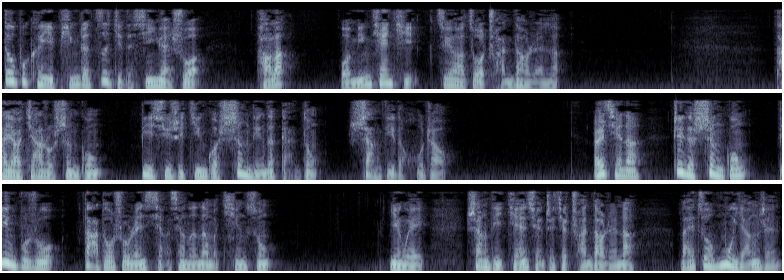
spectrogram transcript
都不可以凭着自己的心愿说好了。我明天起就要做传道人了。他要加入圣宫，必须是经过圣灵的感动、上帝的呼召。而且呢，这个圣宫并不如大多数人想象的那么轻松，因为上帝拣选这些传道人呢，来做牧羊人，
